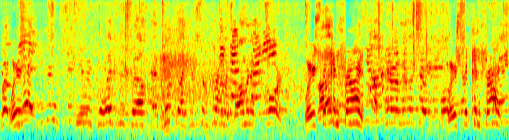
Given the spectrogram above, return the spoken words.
But Where's- yet you're going to sit here and collect yourself and look like you're some kind of dominant force. Where's the confront? A paramilitary force. Where's the confront?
